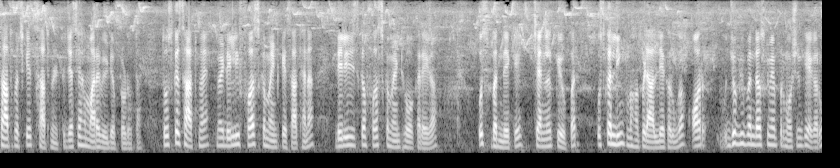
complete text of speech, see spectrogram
सात बज के सात मिनट पे, जैसे हमारा वीडियो अपलोड होता है। तो उसके साथ में मैं डेली फ़र्स्ट कमेंट के साथ, है ना? डेली जिसका फ़र्स्ट कमेंट हुआ करेगा, उस बंदे के चैनल के ऊपर, उसका लिंक वहाँ पे डाल दिया करूँगा और जो भी बंदा उसकी मैं प्रमोशन किया करूँ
